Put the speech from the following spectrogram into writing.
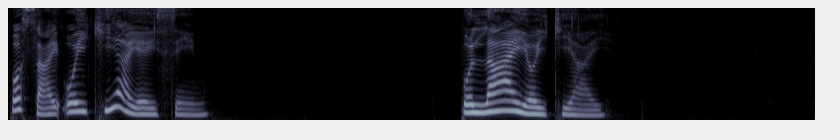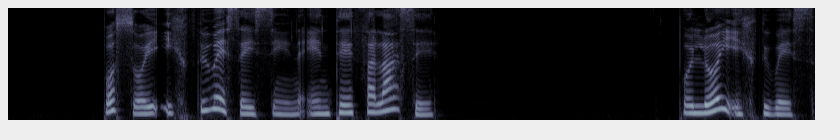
Possai oikiai eisin. Polai oikiai. Πόσοι ηχθούες εισιν εν τε θαλάσσι. Πολλοί ηχθούες.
